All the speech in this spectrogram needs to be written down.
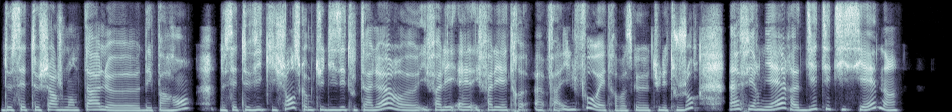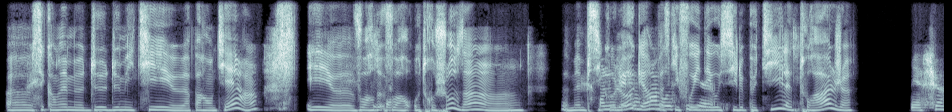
de cette charge mentale euh, des parents, de cette vie qui change. Comme tu disais tout à l'heure, euh, il fallait, il fallait être, enfin, il faut être parce que tu l'es toujours, infirmière, diététicienne, euh, c'est quand même deux, deux métiers euh, à part entière, hein, et euh, voir, voir autre chose, hein, euh, même psychologue, hein, parce qu'il faut aider aussi le petit, l'entourage. Bien sûr.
